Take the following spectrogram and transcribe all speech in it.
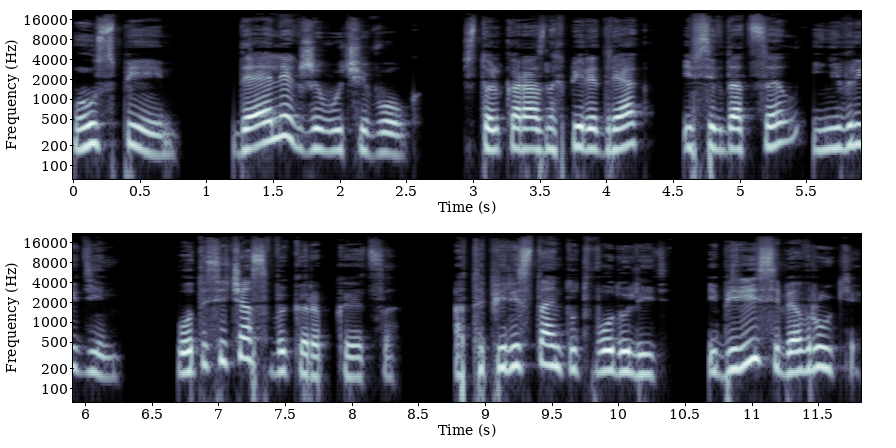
«Мы успеем. Да и Олег живучий волк. Столько разных передряг, и всегда цел и невредим. Вот и сейчас выкарабкается. А ты перестань тут воду лить и бери себя в руки.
